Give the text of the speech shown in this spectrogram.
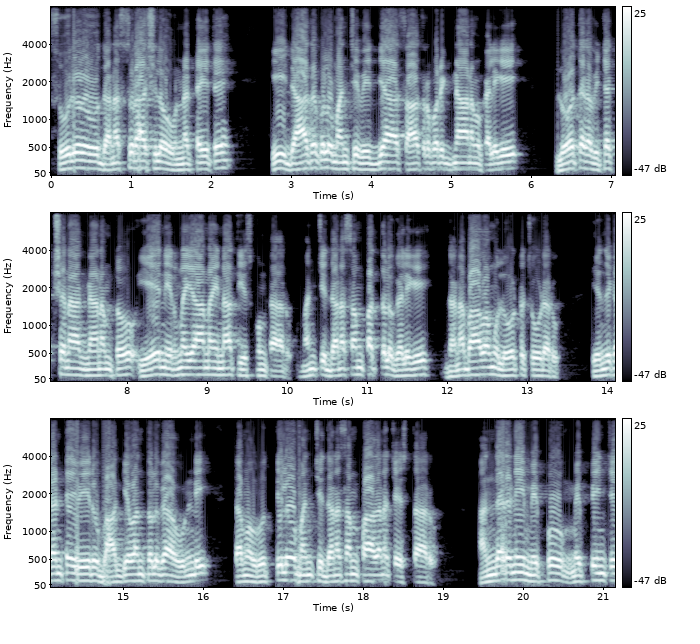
సూర్యుడు ధనస్సు రాశిలో ఉన్నట్టయితే ఈ జాతకులు మంచి విద్య శాస్త్ర పరిజ్ఞానము కలిగి లోతక విచక్షణ జ్ఞానంతో ఏ నిర్ణయానైనా తీసుకుంటారు. మంచి ధన సంపత్తులు కలిగి ధనభావము లోటు చూడరు. ఎందుకంటే వీరు భాగ్యవంతులుగా ఉండి తమ వృత్తిలో మంచి ధన సంపాదన చేస్తారు. అందరినీ మెప్పు మెప్పించే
